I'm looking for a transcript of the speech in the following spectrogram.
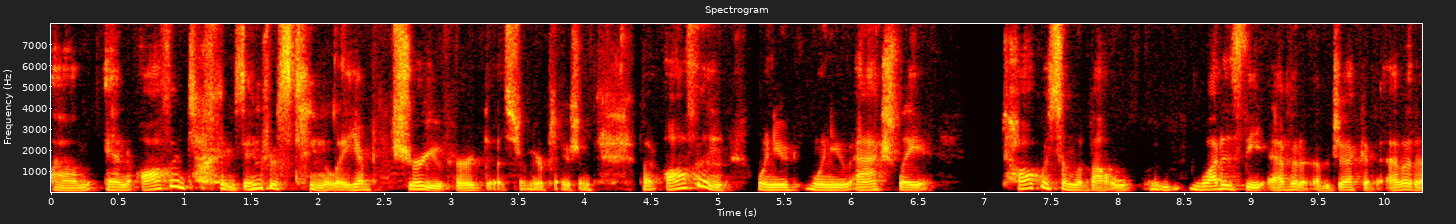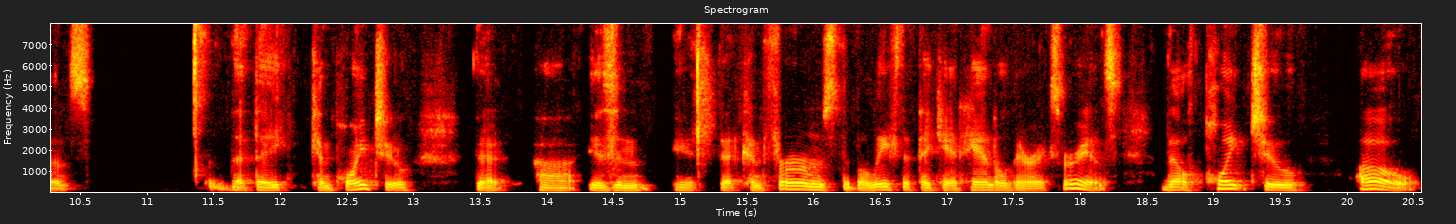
um, and oftentimes, interestingly, I'm sure you've heard this from your patients, but often when you when you actually talk with them about what is the evident, objective evidence that they can point to that uh, is in, that confirms the belief that they can't handle their experience, they'll point to, oh,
